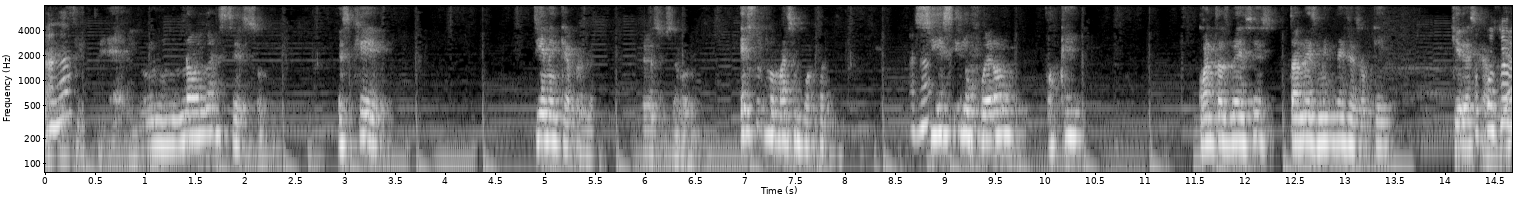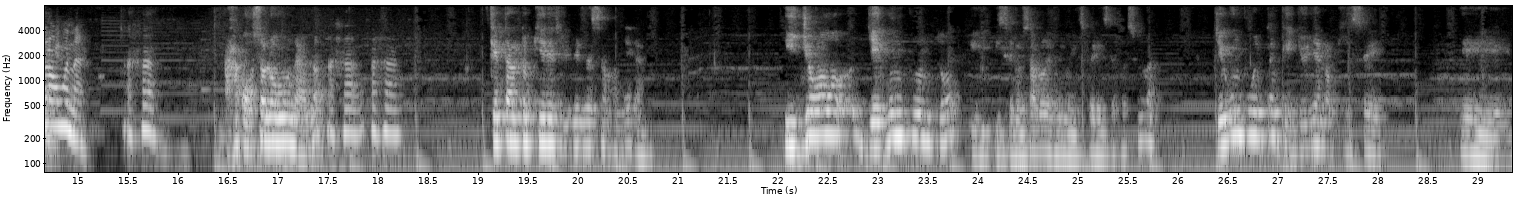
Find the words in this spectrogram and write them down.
Ah, no, no es eso. Es que tienen que aprender de sus errores. Eso es lo más importante. Sí, sí lo fueron, ok. ¿Cuántas veces? Tal vez mil veces, ok. ¿Quieres cambiar? O solo una. Ajá. o solo una, ¿no? Ajá, ajá. ¿Qué tanto quieres vivir de esa manera? Y yo llego a un punto, y, y se los hablo desde mi experiencia personal, llegó un punto en que yo ya no quise, eh,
